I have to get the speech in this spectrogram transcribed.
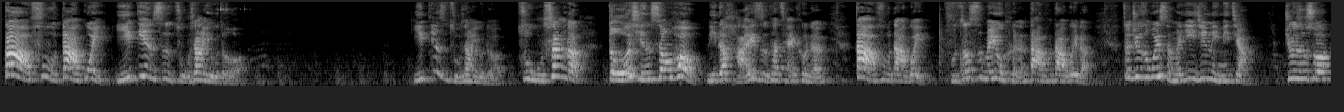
大富大贵一定是祖上有德。一定是祖上有德，祖上的德行深厚，你的孩子他才可能大富大贵，否则是没有可能大富大贵的。这就是为什么《易经》里面讲，就是说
